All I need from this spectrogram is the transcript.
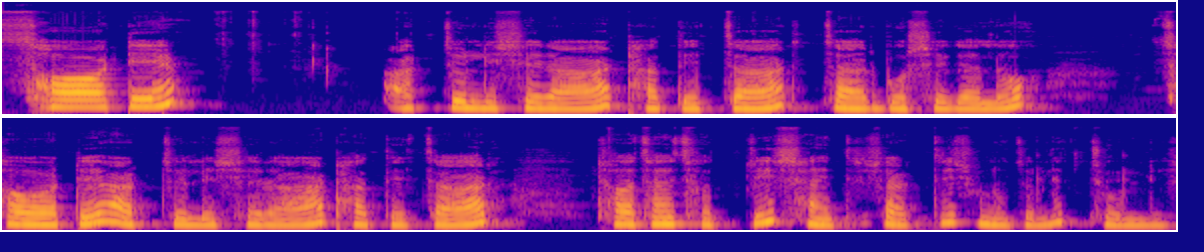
ছটে আটচল্লিশের আট, হাতে চার চার বসে গেল। ছটে আটচল্লিশের আট, হাতে চার ছ ছয় ছত্রিশ সাঁত্রিশ আটত্রিশ, উনচল্লিশ, চল্লিশ।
